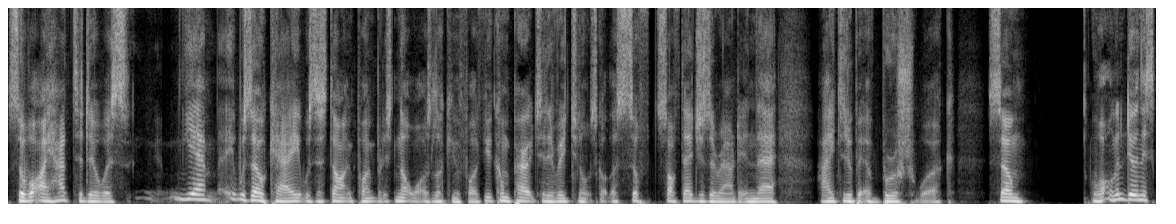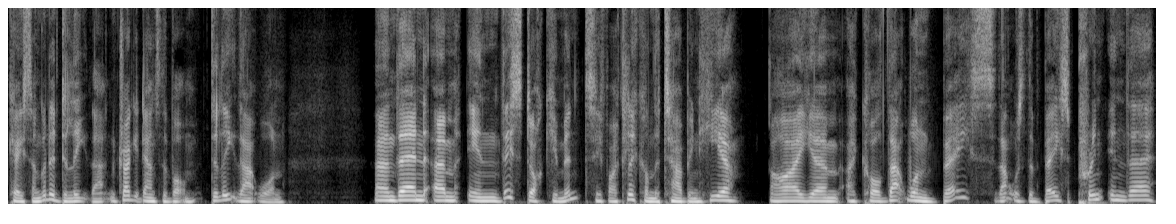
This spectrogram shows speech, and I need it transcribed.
So what I had to do was, yeah, it was okay. It was a starting point, but it's not what I was looking for. If you compare it to the original, it's got the soft, soft edges around it in there. I had to do a bit of brush work. So what I'm going to do in this case, I'm going to delete that and drag it down to the bottom, delete that one. And then um, in this document, if I click on the tab in here, I um, I called that one base. That was the base print in there.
